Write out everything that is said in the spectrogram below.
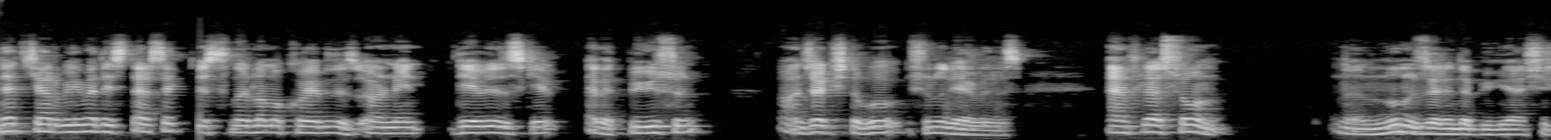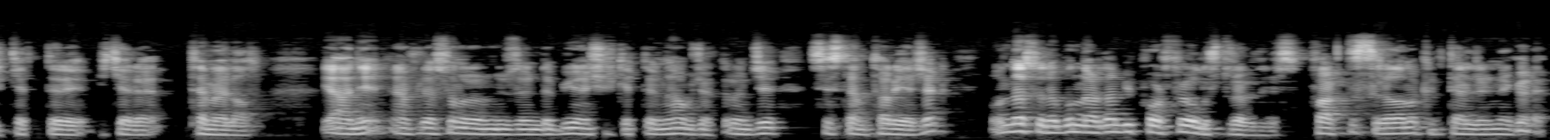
Net kar büyüme de istersek sınırlama koyabiliriz. Örneğin diyebiliriz ki evet büyüsün ancak işte bu şunu diyebiliriz. Enflasyonun üzerinde büyüyen şirketleri bir kere temel al. Yani enflasyon oranının üzerinde büyüyen şirketleri ne yapacaktır? Önce sistem tarayacak. Ondan sonra bunlardan bir portföy oluşturabiliriz. Farklı sıralama kriterlerine göre.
